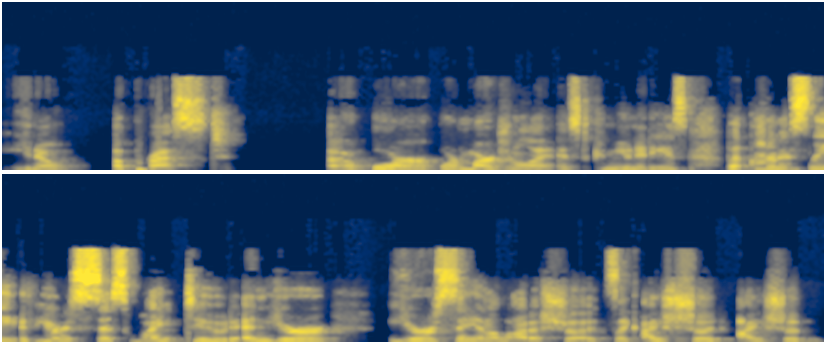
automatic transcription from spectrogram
you know, oppressed uh, or or marginalized communities. But honestly, if you're a cis white dude and you're you're saying a lot of shoulds, like I should, I should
